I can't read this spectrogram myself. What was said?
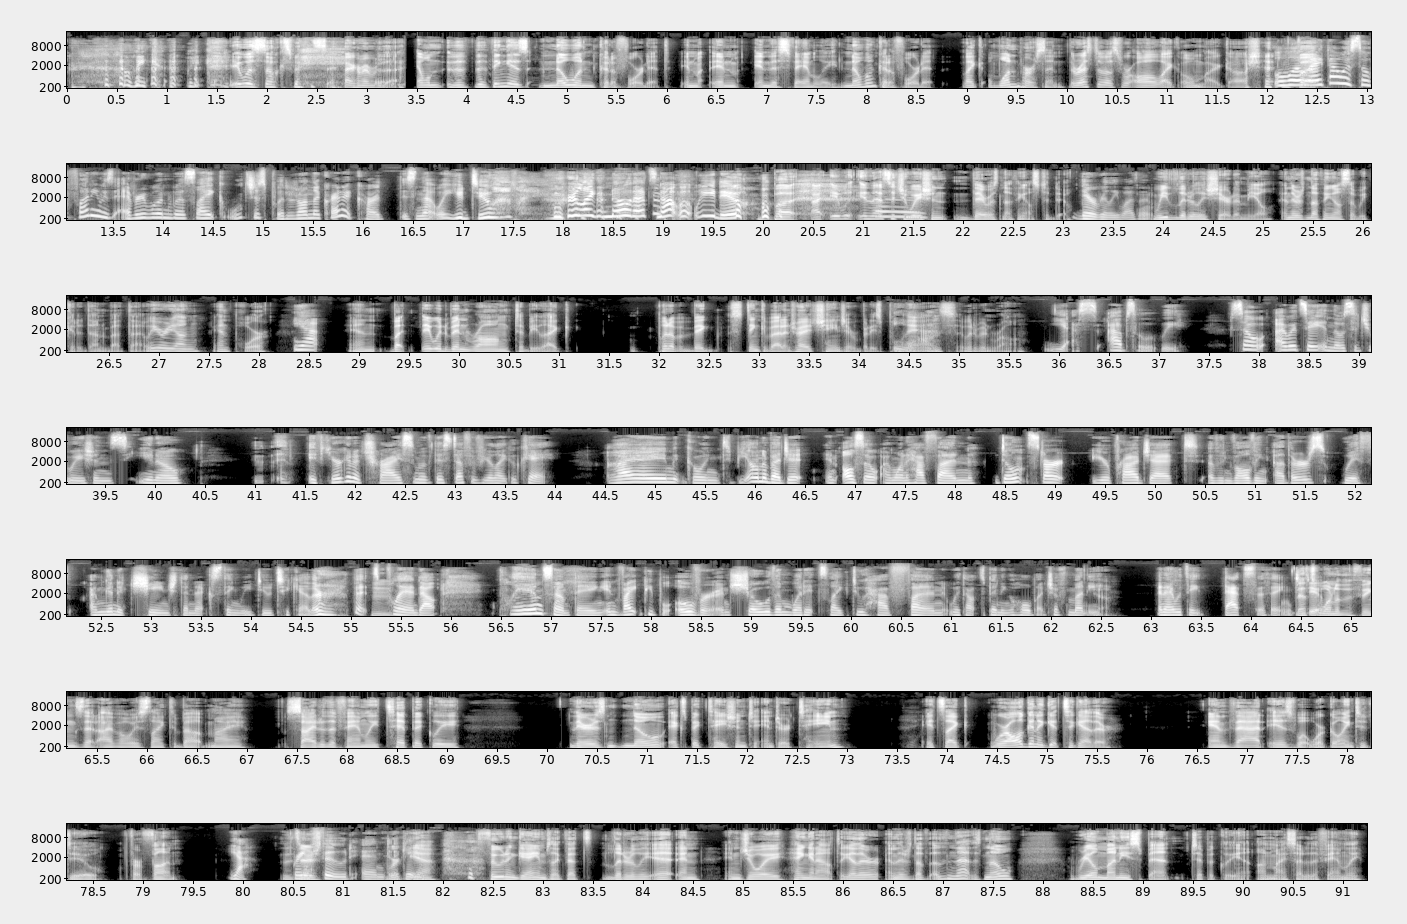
we could, we could. It was so expensive. I remember that. And well, the, the thing is, no one could afford it in in in this family. No one could afford it. Like one person. The rest of us were all like, "Oh my gosh!" Well, what But- I thought was so funny was everyone was like, "We'll just put it on the credit card." Isn't that what you do? Like, We're like, "No, that's not what we do." but I, it, in that Uh. situation, there was nothing else to do. There really wasn't. We literally shared a meal, and there was nothing else that we could have done about that. We were young and poor, Yeah, and but it would have been wrong to be like put up a big stink about it and try to change everybody's Yeah. plans. It would have been wrong. yes, absolutely. So I would say in those situations, you know, if you're going to try some of this stuff, if you're like, okay, I'm going to be on a budget and also I want to have fun, don't start your project of involving others with, I'm going to change the next thing we do together that's Hmm. planned out. Plan something, invite people over and show them what it's like to have fun without spending a whole bunch of money. Yeah. And I would say that's the thing to That's do. one of the things that I've always liked about my side of the family. Typically, there is no expectation to entertain. It's like we're all going to get together, and that is what we're going to do for fun. Yeah. Bring There's food and a game. yeah, food and games. Like that's literally it, and enjoy hanging out together. And there's nothing other than that. There's no real money spent typically on my side of the family.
